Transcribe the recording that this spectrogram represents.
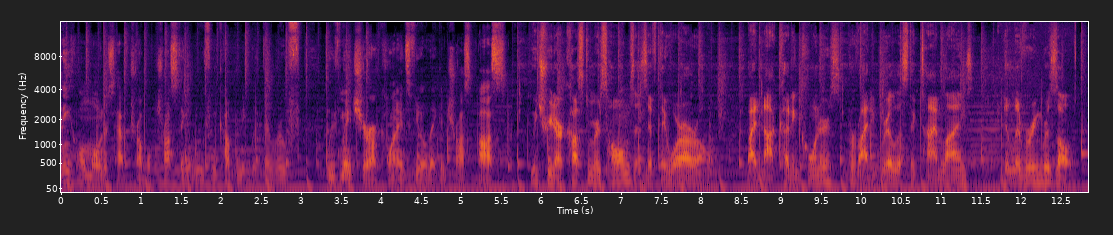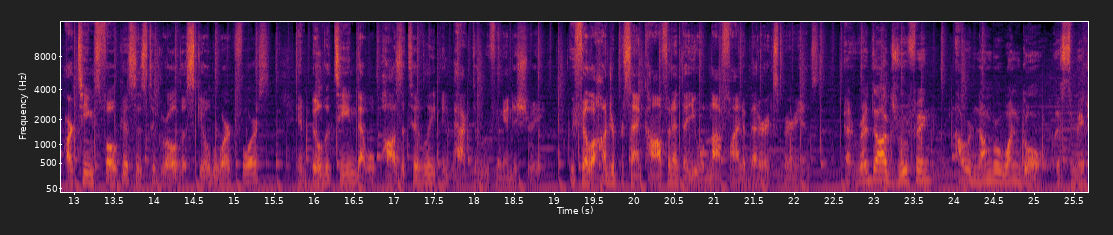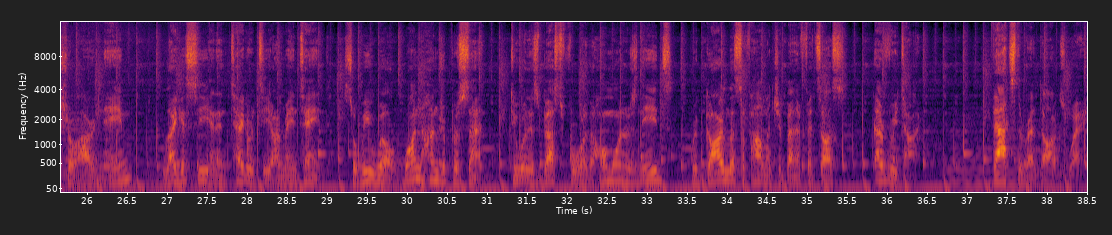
many homeowners have trouble trusting a roofing company with their roof, we've made sure our clients feel they can trust us. We treat our customers' homes as if they were our own by not cutting corners, providing realistic timelines, and delivering results. Our team's focus is to grow the skilled workforce and build a team that will positively impact the roofing industry. We feel 100% confident that you will not find a better experience. At Red Dog's Roofing, our number one goal is to make sure our name, legacy, and integrity are maintained. So we will 100% do what is best for the homeowner's needs, regardless of how much it benefits us every time. That's the Red Dogs way.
